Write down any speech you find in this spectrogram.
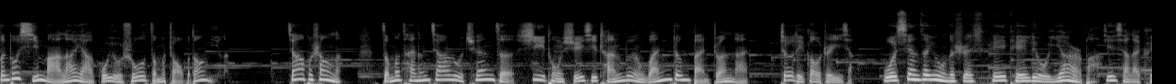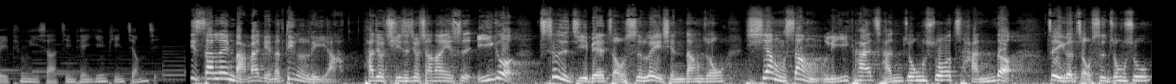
很多喜马拉雅股友说怎么找不到你了，加不上了，怎么才能加入圈子？系统学习缠论完整版专栏，这里告知一下，我现在用的是 KK 六一二八，接下来可以听一下今天音频讲解。第三类买卖点的定理啊，它就其实就相当于是一个次级别走势类型当中向上离开缠中说缠的这个走势中枢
